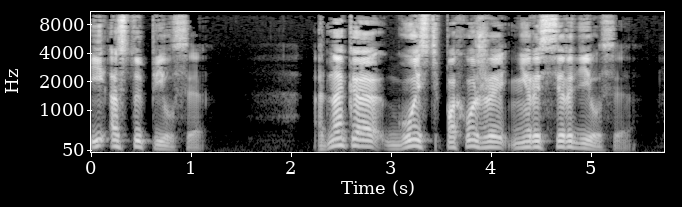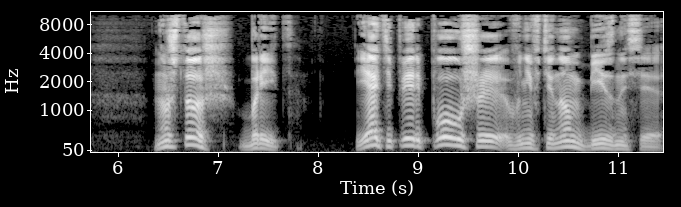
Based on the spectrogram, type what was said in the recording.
и оступился. Однако гость, похоже, не рассердился. «Ну что ж, Брит, «Я теперь по уши в нефтяном бизнесе»,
